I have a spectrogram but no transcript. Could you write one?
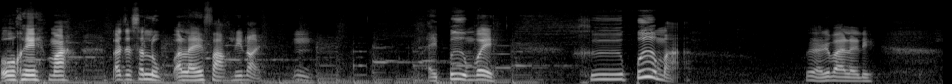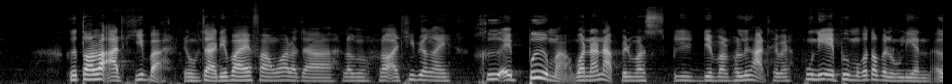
โอเคมา เราจะสรุปอะไรให้ฟังนิดหน่อย อืมไอ้ปื้มเว้ย คือปื้มอะ เพื่อธิบายอะไรดีคือตอนเราอัดคลิปอะเดี๋ยวผมจะอธิบายให้ฟังว่าเราจะเราเราอัดคลิปยังไง คือไอ้ปื้มอะวันนั้นอะเป็นวันเป็นเดือนวันพฤหัสใช่ไหมพรุ่งนี้ไอ้ปื้มมันก็ต้องไปโรงเรียน เอ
